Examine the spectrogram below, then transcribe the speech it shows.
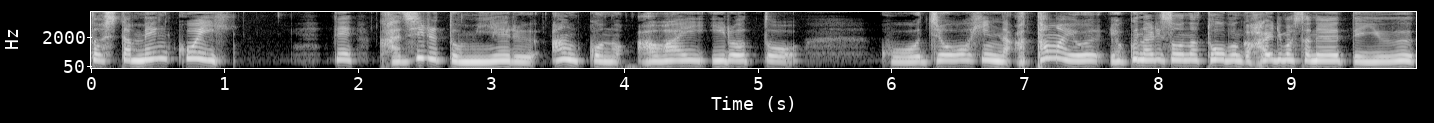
としためんこい。で、かじると見えるあんこの淡い色と、こう、上品な頭よ、良くなりそうな糖分が入りましたねっていう、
